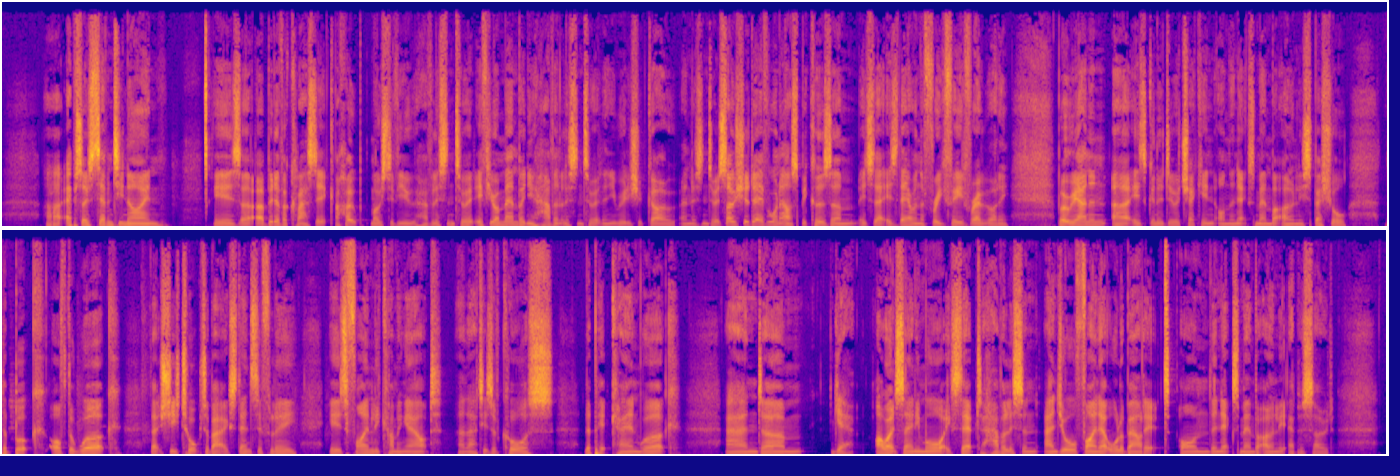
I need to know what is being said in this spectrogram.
uh, episode 79 is a, a, bit of a classic. I hope most of you have listened to it. If you're a member and you haven't listened to it, then you really should go and listen to it. So should everyone else because um, it's there, it's there on the free feed for everybody. But Rhiannon uh, is going to do a check in on the next member only special. The book of the work that she talked about extensively is finally coming out, and that is, of course, the Pitcairn work. And um, yeah, I won't say any more except to have a listen and you'll find out all about it on the next member only episode.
